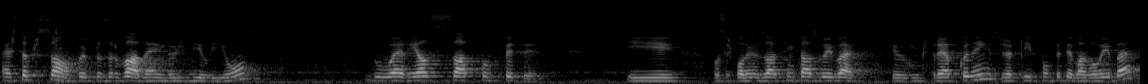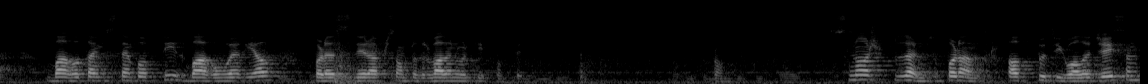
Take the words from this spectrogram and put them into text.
Esta versão foi preservada em 2011 do URL sap.pt e vocês podem usar a sintaxe Wayback que eu mostrei há bocadinho, ou seja, arquivo.pt barra Wayback barra timestamp obtido barra URL para aceder à versão preservada no arquivo.pt. Pronto. Se nós pusermos o parâmetro output igual a JSON,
